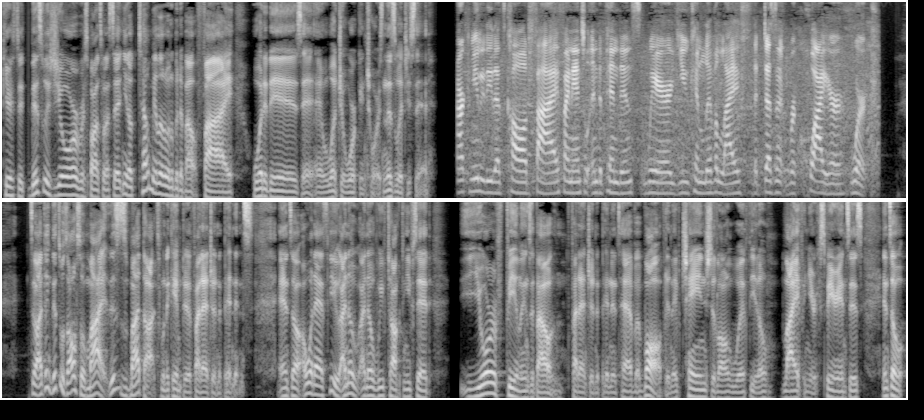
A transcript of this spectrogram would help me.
Kiersten, this was your response when I said, you know, tell me a little bit about FI, what it is, and, and what you're working towards. And this is what you said our community that's called FI Financial Independence, where you can live a life that doesn't require work. So I think this was also my this is my thoughts when it came to financial independence. And so I want to ask you, I know I know we've talked and you've said your feelings about financial independence have evolved and they've changed along with, you know, life and your experiences. And so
